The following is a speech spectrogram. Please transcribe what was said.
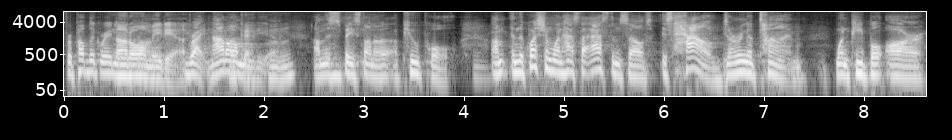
For public radio. Not broadly. all media. Right, not all okay. media. Mm-hmm. Um, this is based on a, a Pew poll. Um, and the question one has to ask themselves is how, during a time when people are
